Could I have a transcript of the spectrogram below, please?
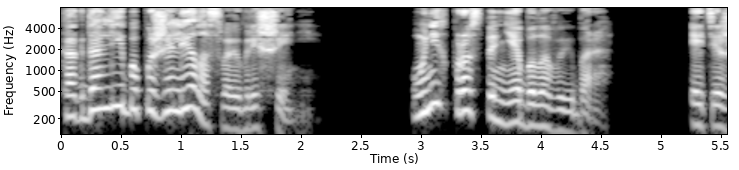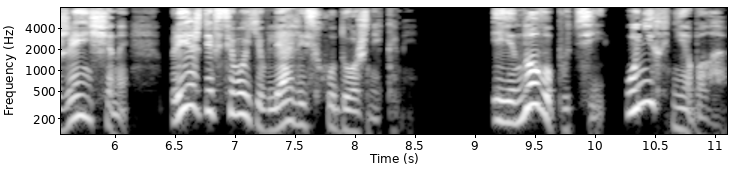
когда-либо пожалел о своем решении. У них просто не было выбора. Эти женщины прежде всего являлись художниками. И иного пути у них не было.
